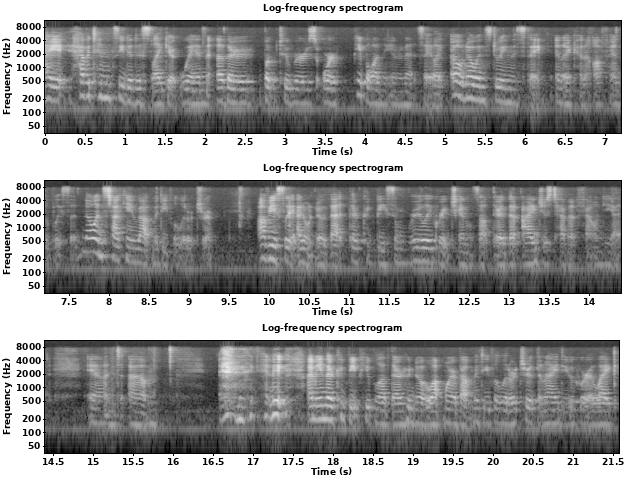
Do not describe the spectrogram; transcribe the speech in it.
I have a tendency to dislike it when other booktubers or people on the internet say, like, oh, no one's doing this thing. And I kind of offhandedly said, no one's talking about medieval literature. Obviously, I don't know that. There could be some really great channels out there that I just haven't found yet. And, um, and it, I mean, there could be people out there who know a lot more about medieval literature than I do who are like,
